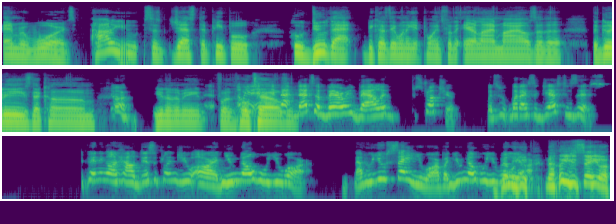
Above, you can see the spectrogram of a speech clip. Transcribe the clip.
and rewards. How do you suggest that people who do that because they want to get points for the airline miles or the the goodies that come sure. You know what I mean? Uh, for I hotels. Mean, that, that's a very valid structure. But what I suggest is this depending on how disciplined you are, and you know who you are, not who you say you are, but you know who you really who you, are. Now, who you say you are,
